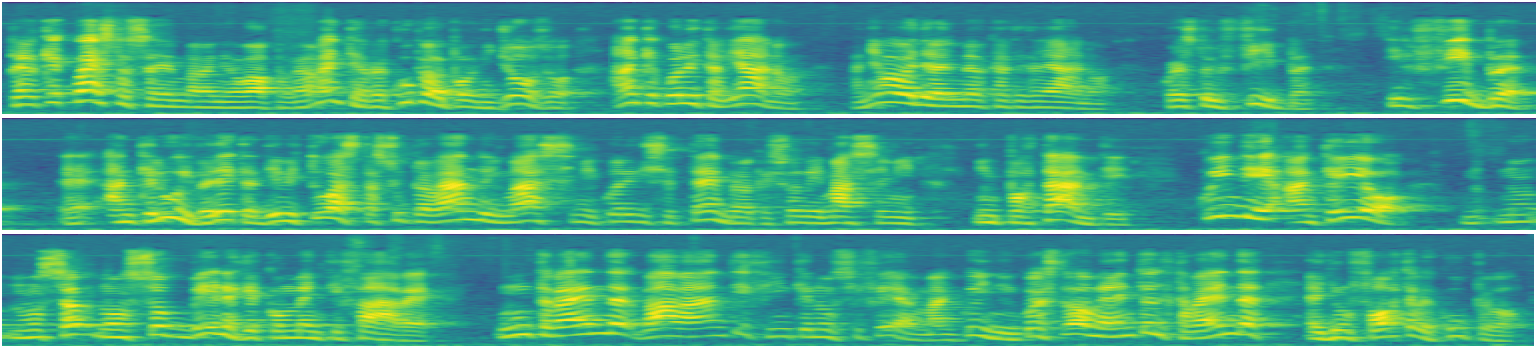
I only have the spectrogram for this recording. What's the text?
Perché questo sembra in Europa, veramente il recupero prodigioso, anche quello italiano. Andiamo a vedere il mercato italiano, questo è il FIB. Il FIB, eh, anche lui, vedete, addirittura sta superando i massimi, quelli di settembre, che sono dei massimi importanti. Quindi anche io non, so, non so bene che commenti fare un trend va avanti finché non si ferma, quindi in questo momento il trend è di un forte recupero.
